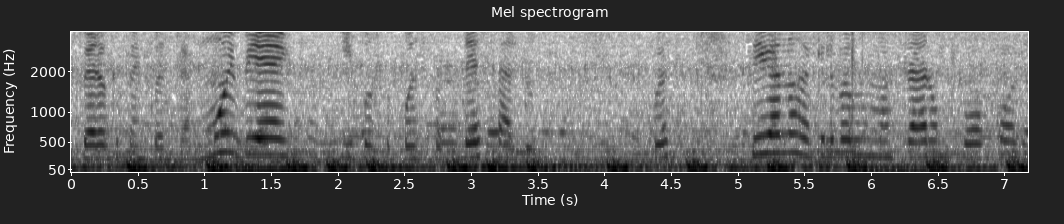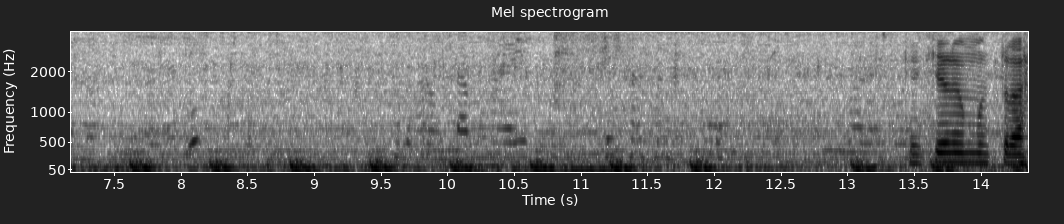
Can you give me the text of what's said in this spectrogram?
espero que se encuentren muy bien y por supuesto de salud. Pues síganos, aquí les vamos a mostrar un poco de lo ¿Qué quieren mostrar?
